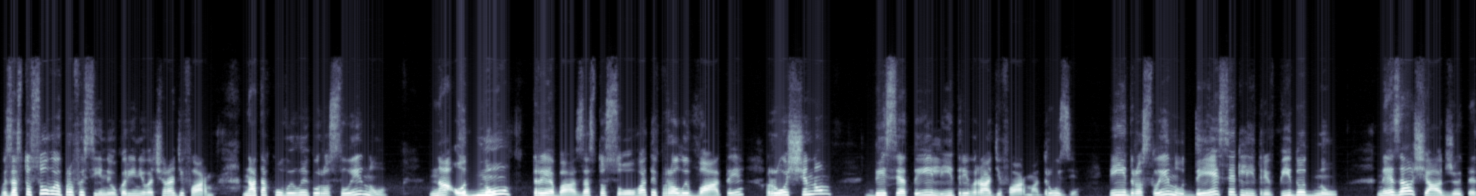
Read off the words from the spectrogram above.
Застосовую професійний укорінювач Радіфарм. На таку велику рослину на одну треба застосовувати, проливати розчином 10 літрів Радіфарма. Друзі, під рослину 10 літрів під одну. Не заощаджуйте,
